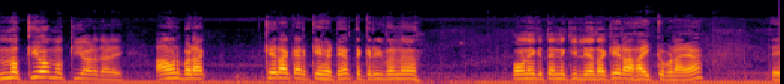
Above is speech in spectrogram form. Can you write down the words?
ਮੱਕੀਓ ਮੱਕੀ ਵਾਲੇ ਦਾਲੇ ਆ ਹੁਣ ਬੜਾ ਘੇਰਾ ਕਰਕੇ ਹਟਿਆ, ਤਕਰੀਬਨ ਪੌਣੇ ਕਿ 3 ਕਿੱਲਿਆਂ ਦਾ ਘੇਰਾ ਹਾਈਕ ਬਣਾਇਆ ਤੇ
